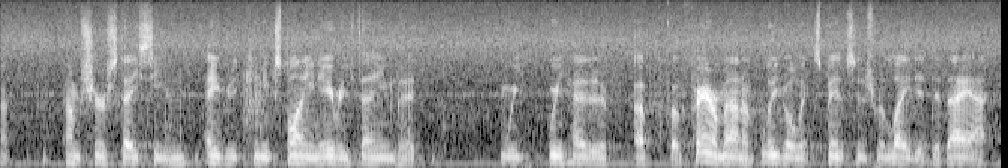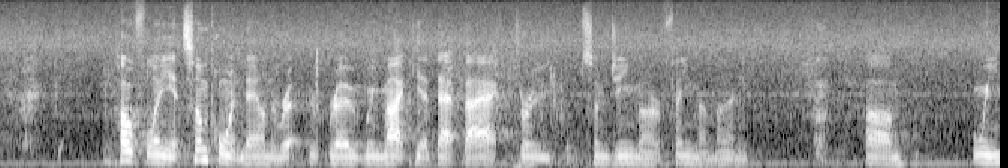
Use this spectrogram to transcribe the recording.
uh, I'm sure Stacy and Avery can explain everything, but we, we had a, a- a fair amount of legal expenses related to that. Hopefully, at some point down the ro- road, we might get that back through some GMA or FEMA money. Um, We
